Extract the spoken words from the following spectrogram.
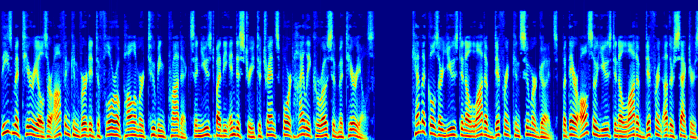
These materials are often converted to fluoropolymer tubing products and used by the industry to transport highly corrosive materials. Chemicals are used in a lot of different consumer goods, but they are also used in a lot of different other sectors,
